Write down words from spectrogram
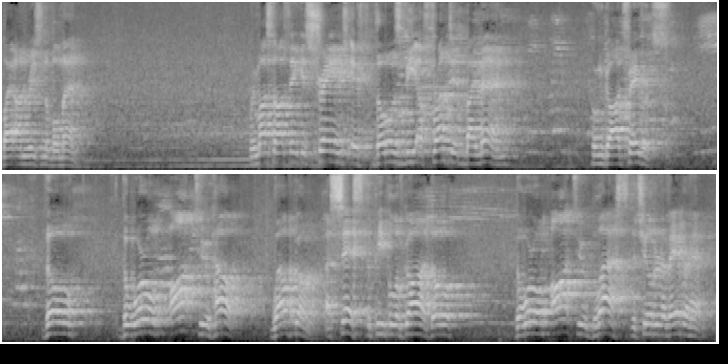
by unreasonable men. We must not think it strange if those be affronted by men whom God favors. Though the world ought to help, welcome, assist the people of God, though the world ought to bless the children of Abraham,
